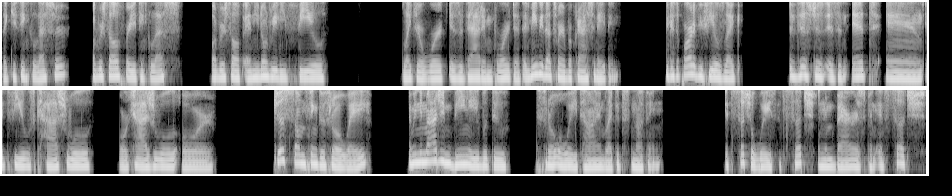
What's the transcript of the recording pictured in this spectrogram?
Like you think lesser of yourself or you think less of yourself and you don't really feel like your work is that important. And maybe that's why you're procrastinating because a part of you feels like this just isn't it and it feels casual or casual or just something to throw away. I mean, imagine being able to throw away time like it's nothing. It's such a waste. It's such an embarrassment. It's such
